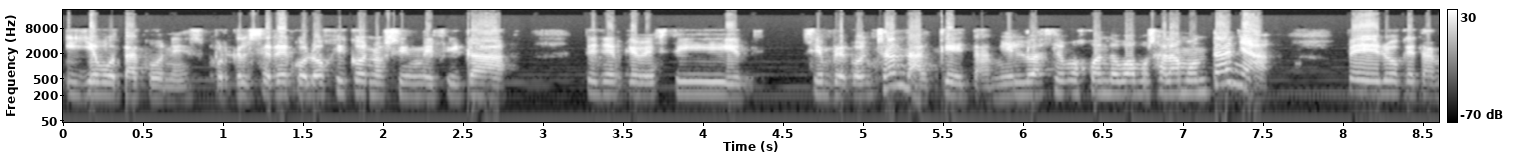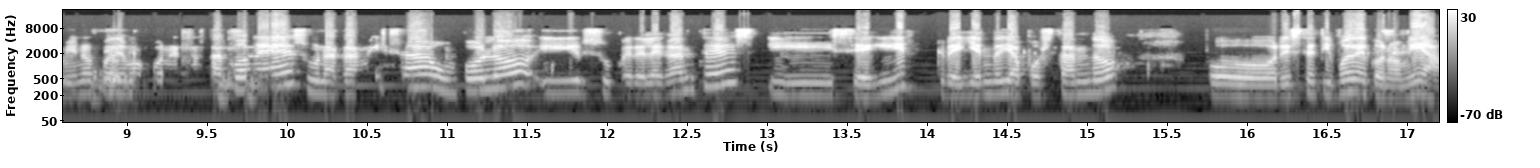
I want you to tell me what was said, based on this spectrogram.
y llevo tacones, porque el ser ecológico no significa tener que vestir siempre con chándal, que también lo hacemos cuando vamos a la montaña, pero que también nos podemos poner los tacones, una camisa, un polo, ir súper elegantes y seguir creyendo y apostando por este tipo de economía.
